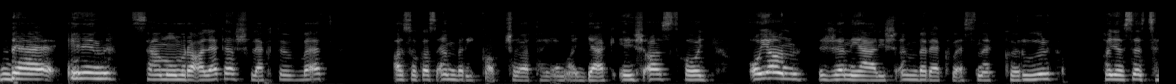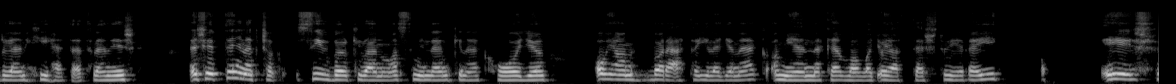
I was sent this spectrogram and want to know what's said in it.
De én számomra a leges legtöbbet azok az emberi kapcsolataim adják, és azt, hogy olyan zseniális emberek vesznek körül, hogy az egyszerűen hihetetlen, és, és én tényleg csak szívből kívánom azt mindenkinek, hogy olyan barátai legyenek, amilyen nekem van, vagy olyan testvérei, és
